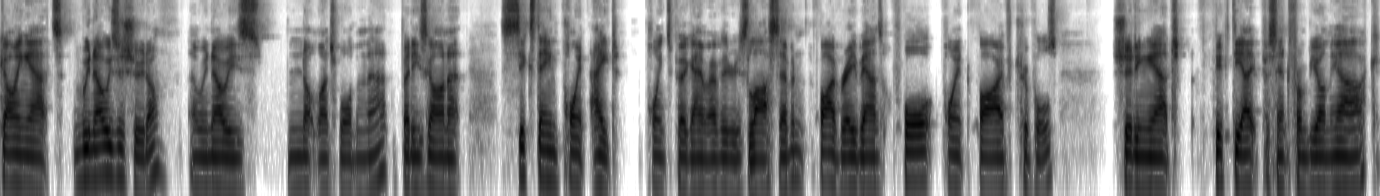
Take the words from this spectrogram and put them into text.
going out. we know he's a shooter, and we know he's not much more than that, but he's gone at 16.8 points per game over his last seven, five rebounds, 4.5 triples, shooting out 58% from beyond the arc.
